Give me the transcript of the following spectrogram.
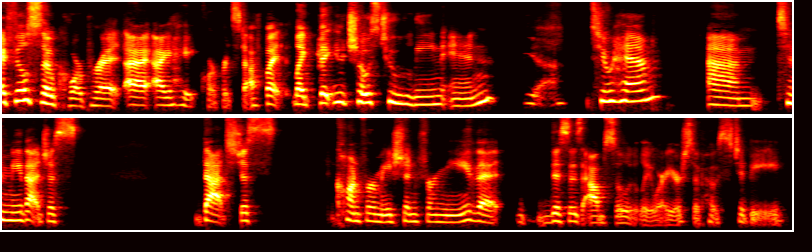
it feels so corporate. I, I hate corporate stuff, but like that you chose to lean in yeah. to him. Um, to me, that just, that's just confirmation for me that this is absolutely where you're supposed to be.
